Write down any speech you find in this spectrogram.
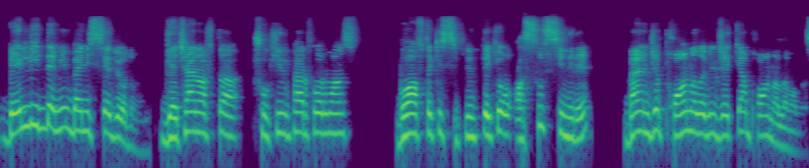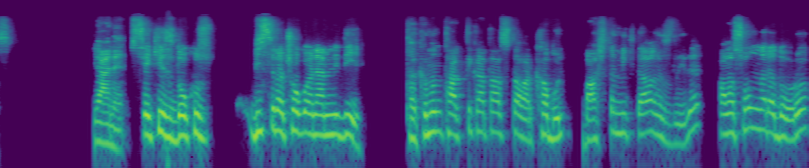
belliydi demeyeyim ben hissediyordum. Geçen hafta çok iyi bir performans. Bu haftaki sprintteki o asıl siniri bence puan alabilecekken puan alamaması. Yani 8-9 bir sıra çok önemli değil. Takımın taktik hatası da var kabul. Başta Mick daha hızlıydı ama sonlara doğru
